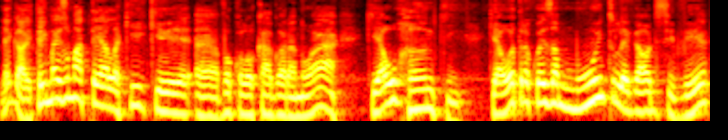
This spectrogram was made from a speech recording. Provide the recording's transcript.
Legal, e tem mais uma tela aqui que é, vou colocar agora no ar, que é o ranking, que é outra coisa muito legal de se ver,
